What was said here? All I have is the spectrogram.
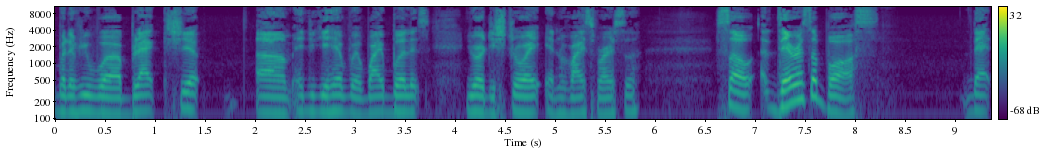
But if you were a black ship, um, and you get hit with white bullets, you're destroyed, and vice versa. So there is a boss that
